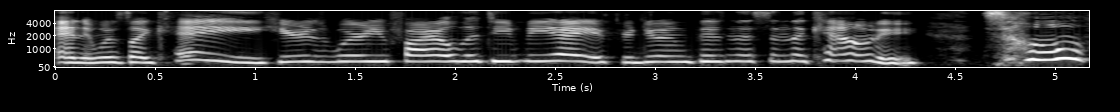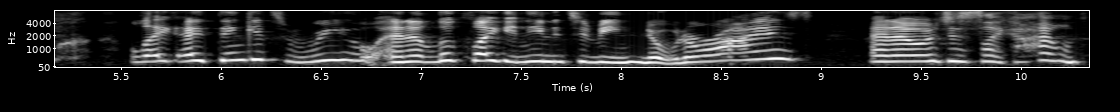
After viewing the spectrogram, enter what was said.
and it was like, hey, here's where you file the DBA if you're doing business in the county. So, like, I think it's real, and it looked like it needed to be notarized, and I was just like, I don't.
